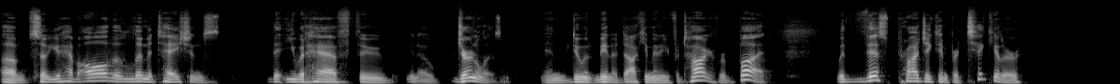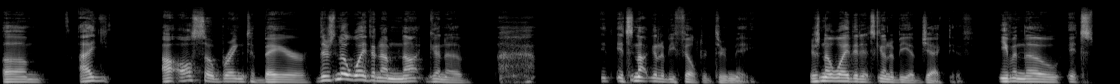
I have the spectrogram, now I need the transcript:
Um, so you have all the limitations that you would have through, you know, journalism and doing being a documentary photographer. But with this project in particular, um, I I also bring to bear. There's no way that I'm not gonna. It, it's not going to be filtered through me. There's no way that it's going to be objective, even though it's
